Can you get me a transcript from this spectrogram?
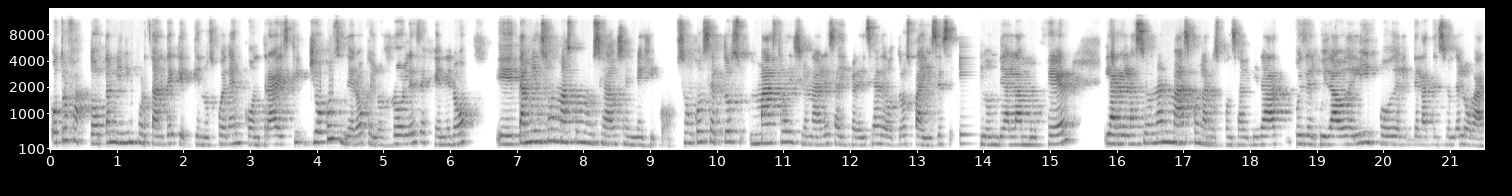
otro factor también importante que, que nos juega en contra es que yo considero que los roles de género eh, también son más pronunciados en México. Son conceptos más tradicionales a diferencia de otros países en donde a la mujer la relacionan más con la responsabilidad pues del cuidado del hijo, de la atención del hogar.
